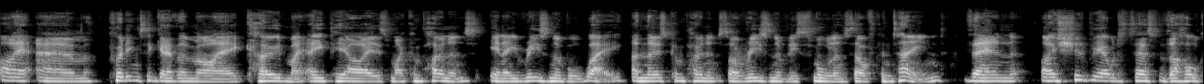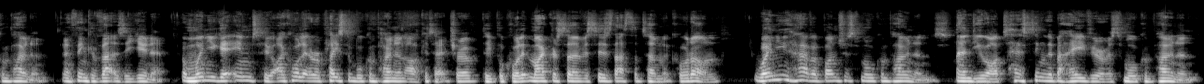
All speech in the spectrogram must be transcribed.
I am putting together my code, my APIs, my components in a reasonable way, and those components are reasonably small and self contained, then I should be able to test the whole component and think of that as a unit. And when you get into, I call it a replaceable component architecture. People call it microservices. That's the term that caught on. When you have a bunch of small components and you are testing the behavior of a small component,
